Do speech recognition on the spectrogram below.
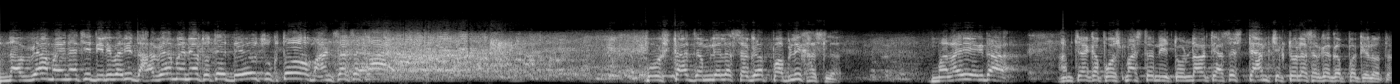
नवव्या महिन्याची डिलिव्हरी दहाव्या महिन्यात होते देव चुकतो माणसाचं काय? पोस्टात जमलेलं सगळं पब्लिक हसलं. मलाही एकदा आमच्या एका पोस्टमास्टरनी तोंडावरती असं स्टॅम्प चिकटवल्यासारखं गप्प केलं होतं.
